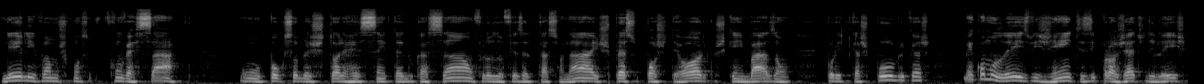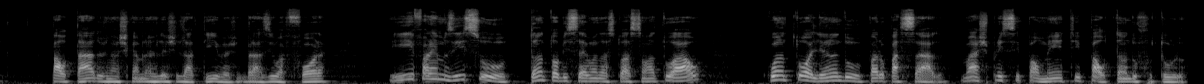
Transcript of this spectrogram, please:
Nele vamos conversar um pouco sobre a história recente da educação, filosofias educacionais, pressupostos teóricos que embasam políticas públicas, bem como leis vigentes e projetos de leis pautados nas câmaras legislativas, Brasil afora. E faremos isso tanto observando a situação atual, quanto olhando para o passado, mas principalmente pautando o futuro.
